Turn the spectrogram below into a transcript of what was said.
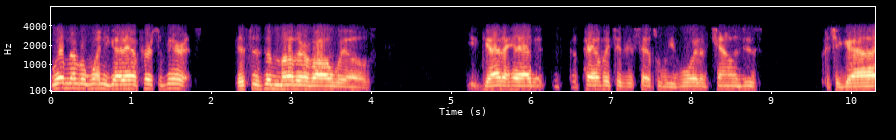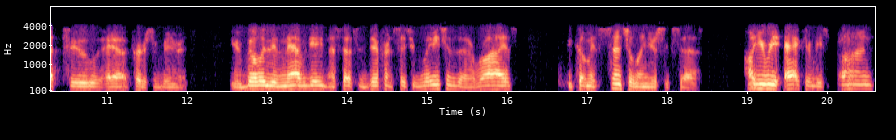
Will number one, you got to have perseverance. This is the mother of all wills. You got to have it. The pathway to success will be void of challenges, but you got to have perseverance. Your ability to navigate and assess the different situations that arise become essential in your success. How you react and respond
